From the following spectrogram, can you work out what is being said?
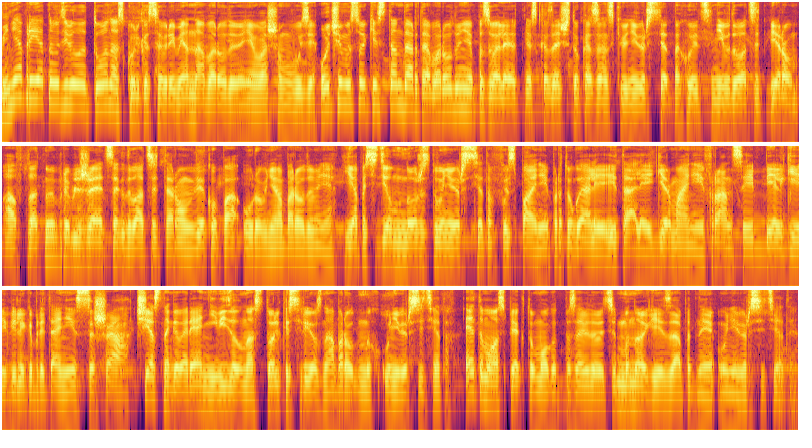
Меня приятно удивило то, насколько современно оборудование в вашем вузе. Очень высокие стандарты оборудования позволяют мне сказать, что Казанский университет находится не в 21-м, а вплотную приближается к 22 веку по уровню оборудования. Я посетил множество университетов в Испании, Португалии, Италии, Германии, Франции, Бельгии, Великобритании США. Честно говоря, не видел настолько серьезно оборудованных университетов. Этому аспекту могут позавидовать многие западные университеты.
